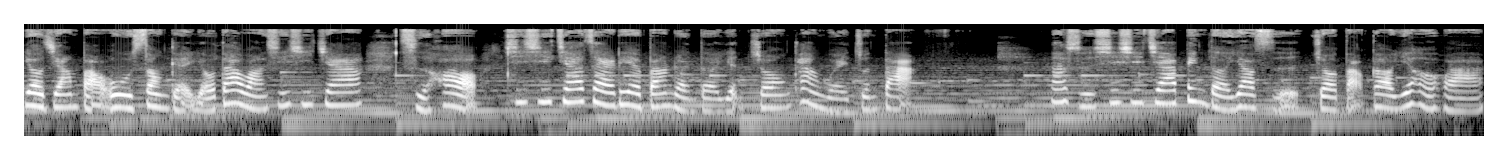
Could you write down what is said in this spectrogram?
又将宝物送给犹大王西西家。此后，西西家在列邦人的眼中看为尊大。那时，西西家病得要死，就祷告耶和华，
